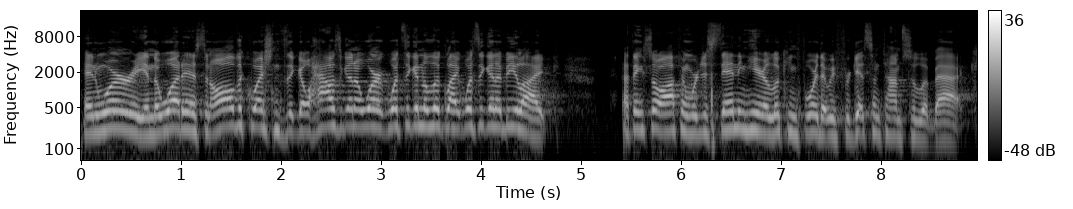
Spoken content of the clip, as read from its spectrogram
and worry and the what ifs and all the questions that go, How's it going to work? What's it going to look like? What's it going to be like? I think so often we're just standing here looking forward that we forget sometimes to look back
